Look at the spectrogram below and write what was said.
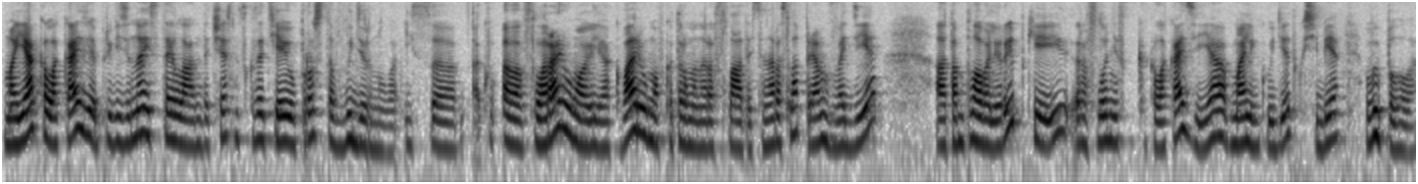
Моя колоказия привезена из Таиланда. Честно сказать, я ее просто выдернула из э, э, флорариума или аквариума, в котором она росла. То есть она росла прямо в воде, а, там плавали рыбки, и росло несколько колоказий, я маленькую детку себе выпалала.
